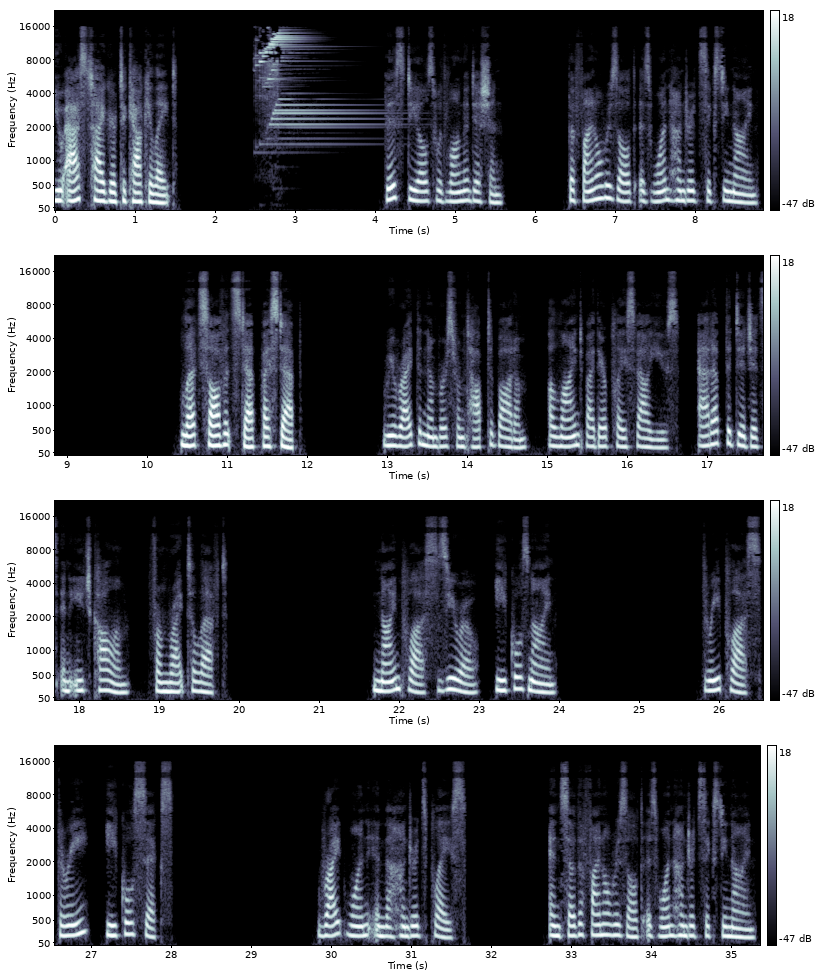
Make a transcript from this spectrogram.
You ask Tiger to calculate. This deals with long addition. The final result is 169. Let's solve it step by step. Rewrite the numbers from top to bottom, aligned by their place values, add up the digits in each column, from right to left. 9 plus 0, equals 9. 3 plus 3, equals 6. Write 1 in the hundreds place. And so the final result is 169.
